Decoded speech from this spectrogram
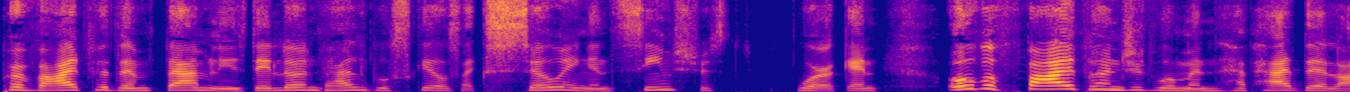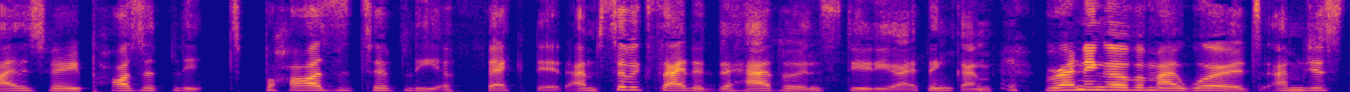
provide for their families. They learn valuable skills like sewing and seamstress work and over 500 women have had their lives very positively positively affected i'm so excited to have her in studio i think i'm running over my words i'm just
